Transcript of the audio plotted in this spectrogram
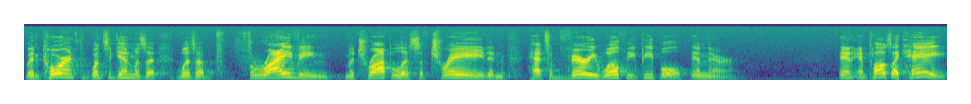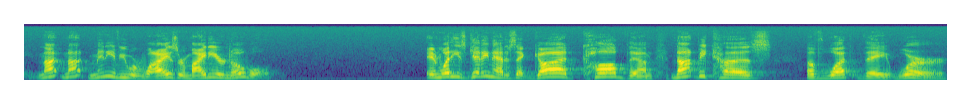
When Corinth, once again, was a, was a thriving metropolis of trade and had some very wealthy people in there. And, and Paul's like, hey, not, not many of you were wise or mighty or noble. And what he's getting at is that God called them not because of what they were,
